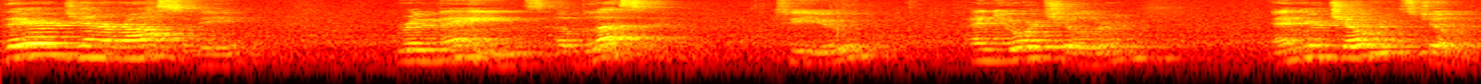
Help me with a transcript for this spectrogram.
their generosity remains a blessing to you and your children and your children's children.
